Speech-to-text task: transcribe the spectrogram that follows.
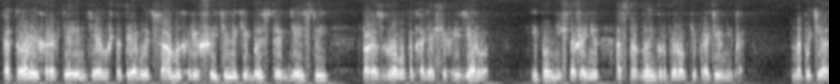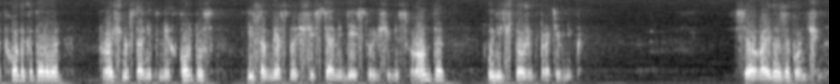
который характерен тем, что требует самых решительных и быстрых действий по разгрому подходящих резервов и по уничтожению основной группировки противника, на пути отхода которого прочно встанет мехкорпус и совместно с частями, действующими с фронта, уничтожить противника. Все, война закончена.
